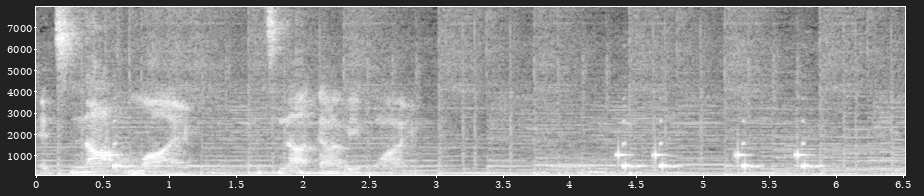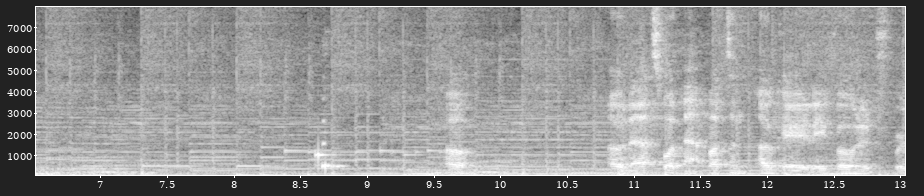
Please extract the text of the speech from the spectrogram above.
It's not lime. It's not gonna be lime. Oh. Oh, that's what that button- okay, they voted for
